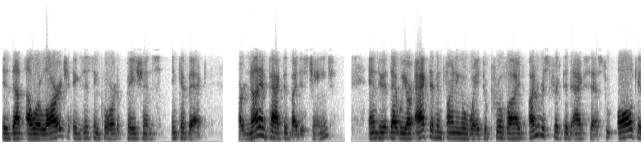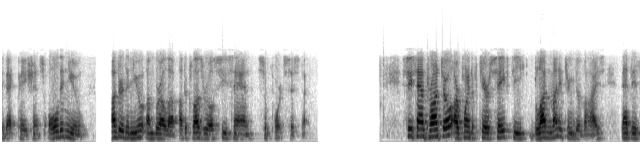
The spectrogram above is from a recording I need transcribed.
is that our large existing cohort of patients in Quebec are not impacted by this change, and that we are active in finding a way to provide unrestricted access to all Quebec patients, old and new, under the new umbrella of the Clozaril CSAN support system. CSAN Pronto, our point-of-care safety blood monitoring device that is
